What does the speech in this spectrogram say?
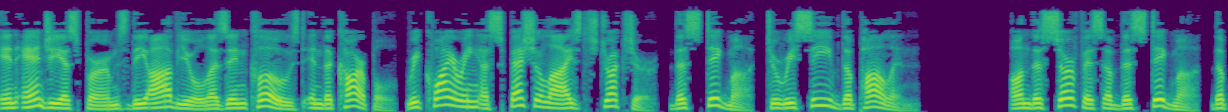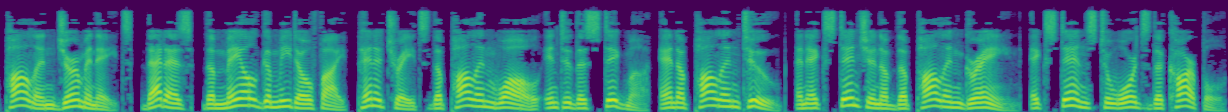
In angiosperms the ovule is enclosed in the carpel, requiring a specialized structure, the stigma, to receive the pollen. On the surface of the stigma, the pollen germinates, that is, the male gametophyte penetrates the pollen wall into the stigma, and a pollen tube, an extension of the pollen grain, extends towards the carpel,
